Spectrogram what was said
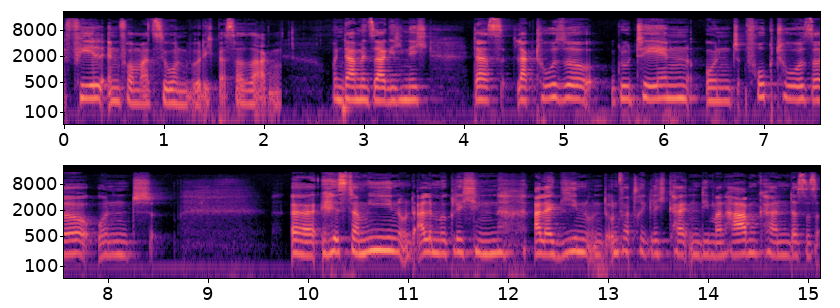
Fehlinformationen, würde ich besser sagen. Und damit sage ich nicht, dass Laktose, Gluten und Fructose und äh, Histamin und alle möglichen Allergien und Unverträglichkeiten, die man haben kann, dass es,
